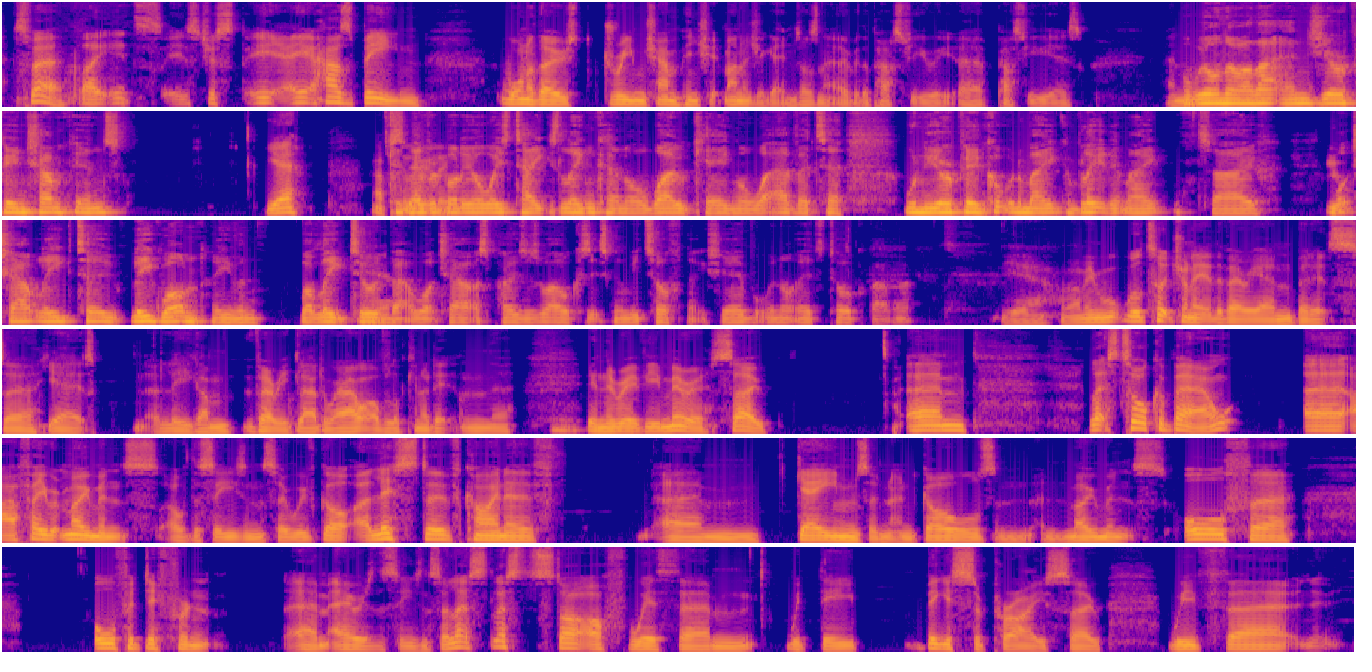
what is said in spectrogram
it's fair. Like it's it's just it, it, has been one of those dream Championship Manager games, hasn't it, over the past few uh, past few years? And well, we all know how that ends. European champions. Yeah, because everybody always takes Lincoln or Woking or whatever to win the European Cup with a mate, completed it, mate. So mm. watch out, League Two, League One, even. Well, League Two yeah. would better watch out, I suppose, as well, because it's going to be tough next year. But we're not here to talk about that. Yeah, I mean, we'll touch on it at the very end, but it's uh, yeah, it's a league I'm very glad we're out of. Looking at it in the mm. in the rearview mirror. So, um, let's talk about uh, our favourite moments of the season. So we've got a list of kind of um, games and, and goals and, and moments, all for all for different um, areas of the season. So let's let's start off with um, with the biggest surprise. So we've uh,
